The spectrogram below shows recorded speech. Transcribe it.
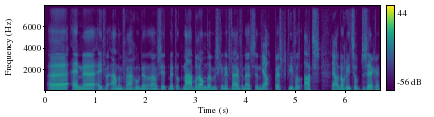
Eh, en eh, even aan hem vragen hoe dat nou zit met dat nabranden. Misschien heeft hij vanuit zijn Ja. perspectief als arts daar nog iets op te zeggen.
